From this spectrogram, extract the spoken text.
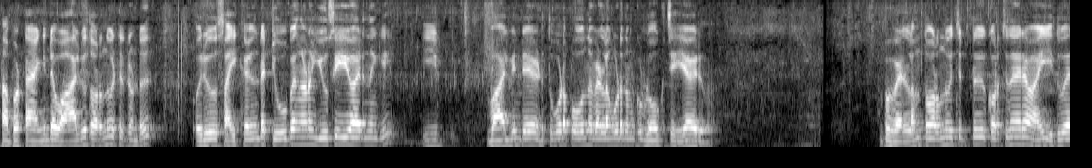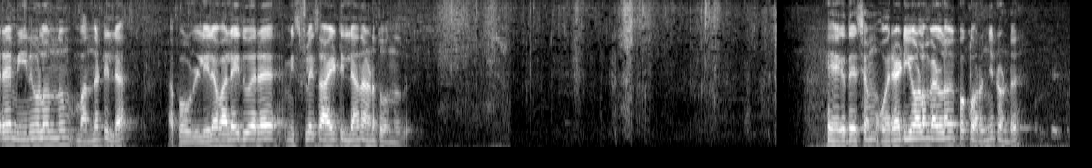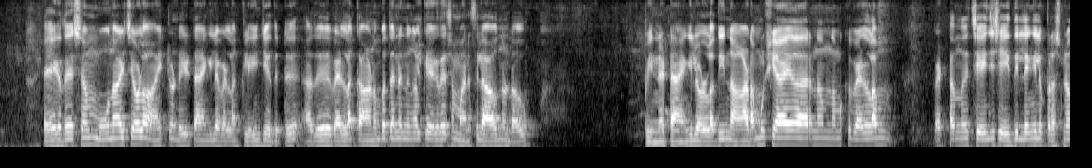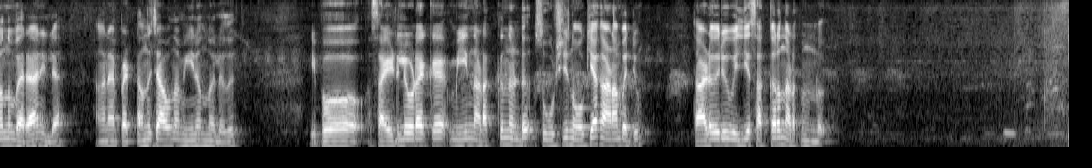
അപ്പോൾ ടാങ്കിന്റെ വാൽവ് തുറന്നു വിട്ടിട്ടുണ്ട്. ഒരു സൈക്കിളിന്റെ ട്യൂബ് എങ്ങാനും യൂസ് ചെയ്യുമായിരുന്നെങ്കിൽ ഈ വാൽവിന്റെ അടുത്തുകൂടെ പോകുന്ന വെള്ളം കൂടെ നമുക്ക് ബ്ലോക്ക് ചെയ്യാമായിരുന്നു. അപ്പോൾ വെള്ളം തുറന്നു വെച്ചിട്ട് കുറച്ച് നേരമായി. ഇതുവരെ മീനുകളൊന്നും വന്നിട്ടില്ല. അപ്പോൾ ഉള്ളിലെ വല ഇതുവരെ മിസ്പ്ലേസ് ആയിട്ടില്ല എന്നാണ് തോന്നുന്നത്. ഏകദേശം ഒരടിയോളം വെള്ളം ഇപ്പോൾ കുറഞ്ഞിട്ടുണ്ട്. ഏകദേശം മൂന്നാഴ്ചയോളം ആയിട്ടുണ്ട് ഈ ടാങ്കിലെ വെള്ളം ക്ലീൻ ചെയ്തിട്ട്. അത് വെള്ളം കാണുമ്പോൾ തന്നെ നിങ്ങൾക്ക് ഏകദേശം മനസ്സിലാവുന്നുണ്ടാവും. പിന്നെ ടാങ്കിലുള്ളത് ഈ നാടൻ മുഷിയായ കാരണം നമുക്ക് വെള്ളം പെട്ടെന്ന് ചേഞ്ച് ചെയ്തില്ലെങ്കിലും പ്രശ്നമൊന്നും വരാനില്ല. അങ്ങനെ പെട്ടെന്ന് ചാവുന്ന മീനൊന്നുമല്ല ഇത്. ഇപ്പോൾ സൈഡിലൂടെയൊക്കെ മീൻ നടക്കുന്നുണ്ട്. സൂക്ഷിച്ച് നോക്കിയാൽ കാണാൻ പറ്റും. താഴെ ഒരു വലിയ സക്കറും നടക്കുന്നുണ്ട്.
